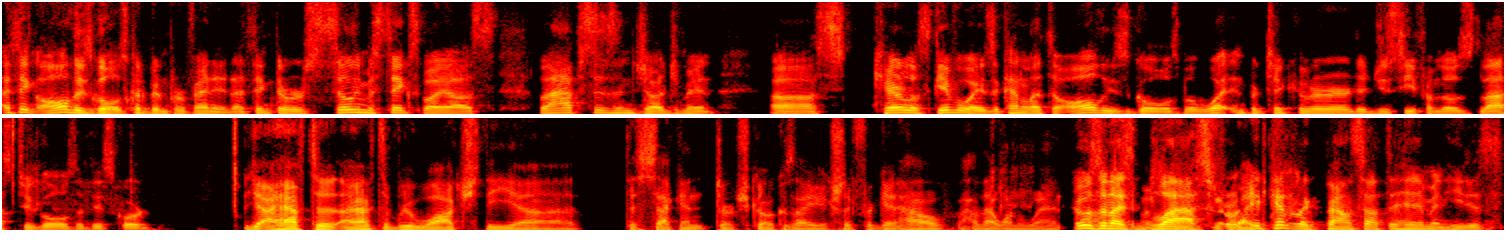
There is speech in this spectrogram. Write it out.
I think all these goals could have been prevented. I think there were silly mistakes by us, lapses in judgment, uh, careless giveaways that kind of led to all these goals. But what in particular did you see from those last two goals that they scored? Yeah, I have to I have to rewatch the uh the second Durchko because I actually forget how how that one went. It was a um, nice blast. From, like, it kind of like bounced out to him, and he just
